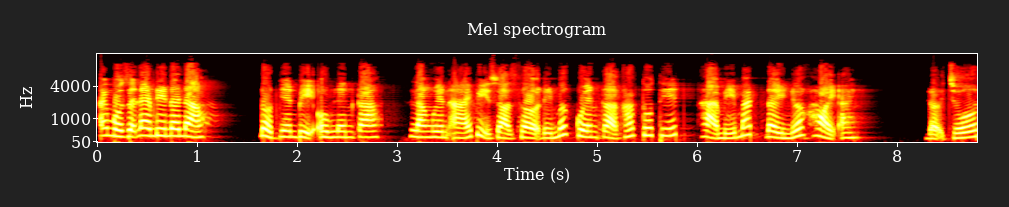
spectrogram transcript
Anh muốn dẫn em đi nơi nào? Đột nhiên bị ôm lên cao, Lăng Nguyên Ái bị dọa sợ đến mức quên cả khắc thút thít, hạ mí mắt đầy nước hỏi anh. "Đợi chút,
